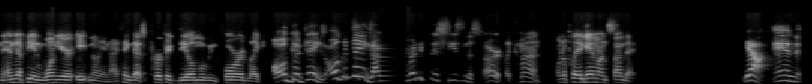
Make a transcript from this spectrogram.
and ended up being one year eight million. I think that's perfect deal moving forward. Like all good things all good things. I'm ready for this season to start. Like come on i want to play a game on sunday. Yeah and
